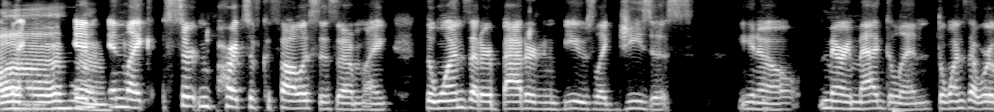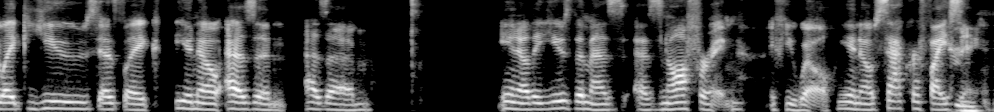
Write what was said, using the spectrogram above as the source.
Uh, in in like certain parts of catholicism like the ones that are battered and abused like jesus you know mary magdalene the ones that were like used as like you know as an as a you know they use them as as an offering if you will you know sacrificing mm.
